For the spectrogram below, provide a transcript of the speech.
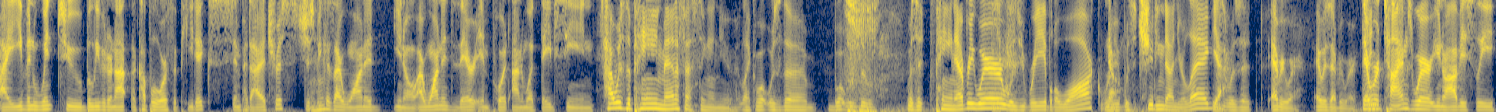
I even went to, believe it or not, a couple orthopedics and podiatrists just Mm-hmm. because I wanted, you know, I wanted their input on what they've seen. How was the pain manifesting in you? Like, what was the what was the was it pain everywhere? Yeah. Was you were you able to walk? Were No. you- was it shooting down your legs? Yeah. Was it? Everywhere. It was everywhere. There And- were times where, you know, obviously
